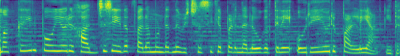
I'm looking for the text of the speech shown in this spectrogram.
മക്കയിൽ പോയി ഒരു ഹജ്ജ് ചെയ്ത ഫലമുണ്ടെന്ന് വിശ്വസിക്കപ്പെടുന്ന ലോകത്തിലെ ഒരേയൊരു പള്ളിയാണ് ഇത്.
